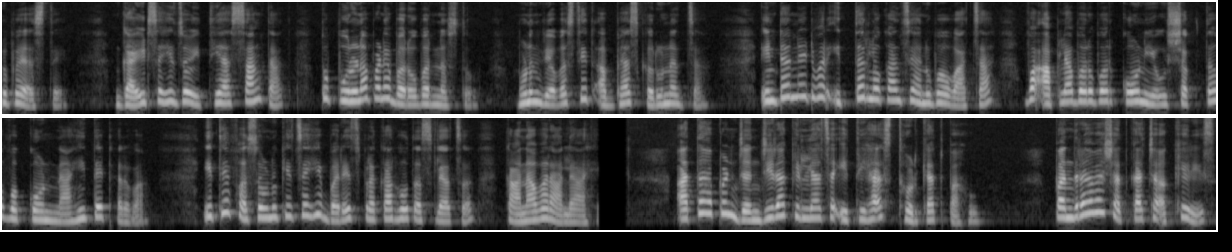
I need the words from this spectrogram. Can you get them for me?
रुपये असते. गाईडसही जो इतिहास सांगतात तो पूर्णपणे बरोबर नसतो. म्हणून व्यवस्थित अभ्यास करूनच जा. इंटरनेटवर इतर लोकांचे अनुभव वाचा व आपल्याबरोबर कोण येऊ शकतं व कोण नाही ते ठरवा. इथे फसवणुकीचेही बरेच प्रकार होत असल्याचं कानावर आलं आहे. आता आपण जंजिरा किल्ल्याचा इतिहास थोडक्यात पाहू. पंधराव्या शतकाच्या अखेरीस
